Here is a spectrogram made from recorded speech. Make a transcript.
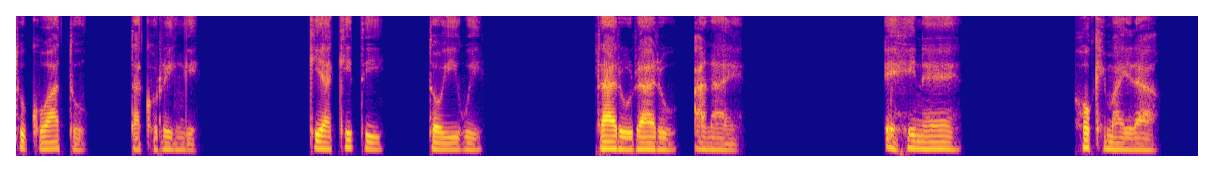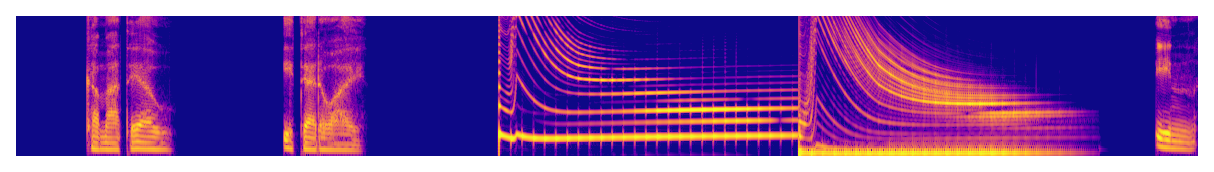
tukuatu takuringi. Kiakiti toiwi, raru raru anae. Ehine hokimaira, kamate au. In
